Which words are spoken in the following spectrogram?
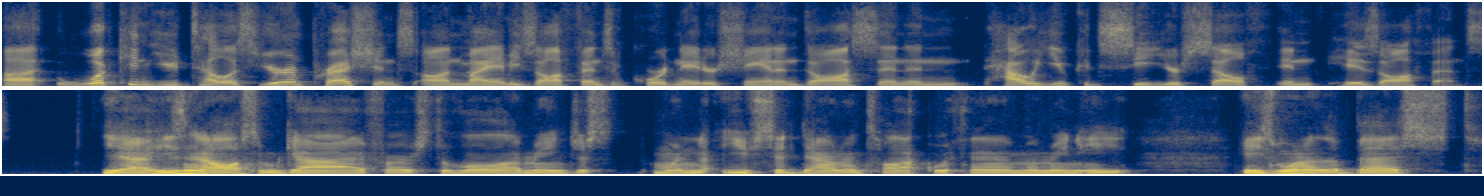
Uh, what can you tell us your impressions on Miami's offensive coordinator Shannon Dawson and how you could see yourself in his offense? Yeah, he's an awesome guy. First of all, I mean, just when you sit down and talk with him, I mean, he he's one of the best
